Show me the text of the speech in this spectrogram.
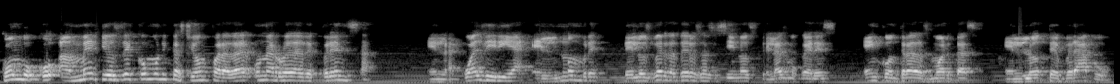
convocó a medios de comunicación para dar una rueda de prensa en la cual diría el nombre de los verdaderos asesinos de las mujeres encontradas muertas en Lote Bravo.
